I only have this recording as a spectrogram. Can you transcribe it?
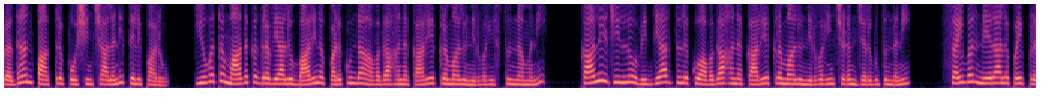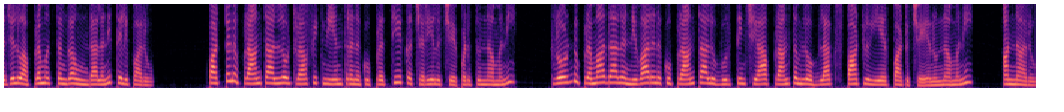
ప్రధాన్ పాత్ర పోషించాలని తెలిపారు. యువత మాదకద్రవ్యాలు బారిన పడకుండా అవగాహన కార్యక్రమాలు నిర్వహిస్తున్నామని కాలేజీల్లో విద్యార్థులకు అవగాహన కార్యక్రమాలు నిర్వహించడం జరుగుతుందని సైబర్ నేరాలపై ప్రజలు అప్రమత్తంగా ఉండాలని తెలిపారు. పట్టణ ప్రాంతాల్లో ట్రాఫిక్ నియంత్రణకు ప్రత్యేక చర్యలు చేపడుతున్నామని రోడ్డు ప్రమాదాల నివారణకు ప్రాంతాలు గుర్తించి ఆ ప్రాంతంలో బ్లాక్ స్పాట్లు ఏర్పాటు చేయనున్నామని అన్నారు.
